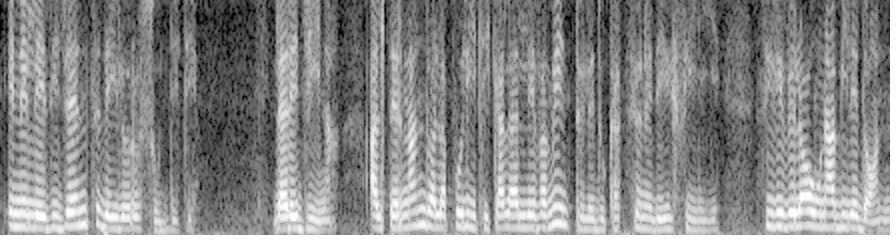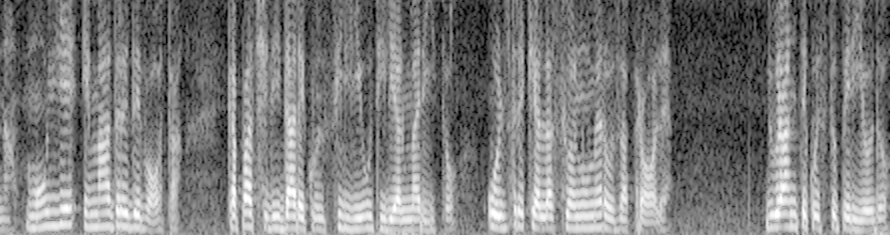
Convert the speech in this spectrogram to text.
e nelle esigenze dei loro sudditi. La regina, alternando alla politica l'allevamento e l'educazione dei figli, si rivelò un'abile donna, moglie e madre devota, capace di dare consigli utili al marito, oltre che alla sua numerosa prole. Durante questo periodo,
